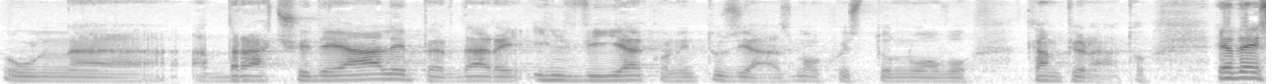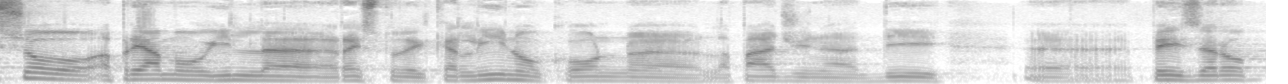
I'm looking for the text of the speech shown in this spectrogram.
un uh, abbraccio ideale per dare il via con entusiasmo a questo nuovo campionato. E adesso apriamo il resto del Carlino con uh, la pagina di uh, Pesaro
